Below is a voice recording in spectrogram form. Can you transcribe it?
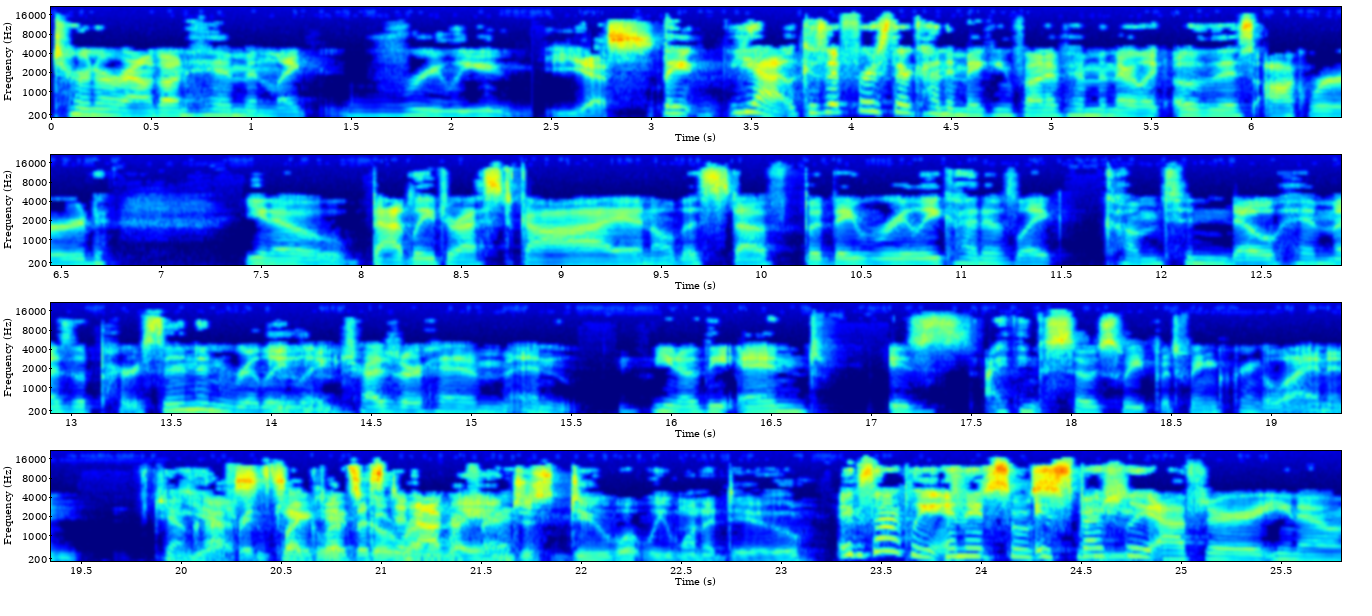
turn around on him and like really yes. they yeah because at first they're kind of making fun of him and they're like oh this awkward you know badly dressed guy and all this stuff but they really kind of like come to know him as a person and really like Mhm. treasure him and you know the end is i think so sweet between kringelein and joan yes, crawford's it's like, let's go run away and just do what we want to do. exactly and it's so especially sweet. after you know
